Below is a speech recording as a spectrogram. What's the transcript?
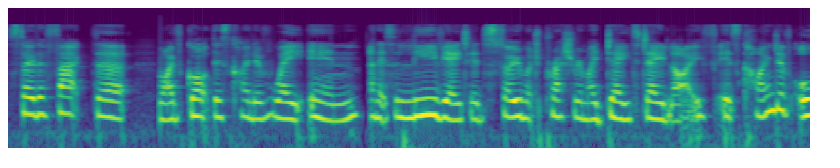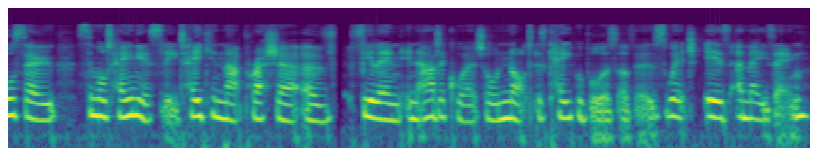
So the fact that I've got this kind of way in and it's alleviated so much pressure in my day to day life. It's kind of also simultaneously taken that pressure of feeling inadequate or not as capable as others, which is amazing.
